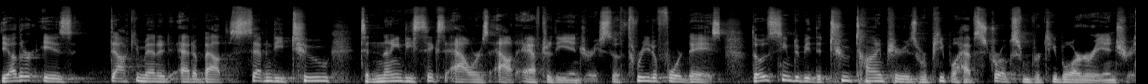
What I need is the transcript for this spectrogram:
The other is documented at about 72 to 96 hours out after the injury, so three to four days. Those seem to be the two time periods where people have strokes from vertebral artery injury.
